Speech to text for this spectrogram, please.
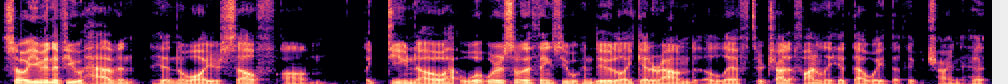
So even if you haven't hit the wall yourself, um, like do you know what what are some of the things people can do to like get around a lift or try to finally hit that weight that they've been trying to hit?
